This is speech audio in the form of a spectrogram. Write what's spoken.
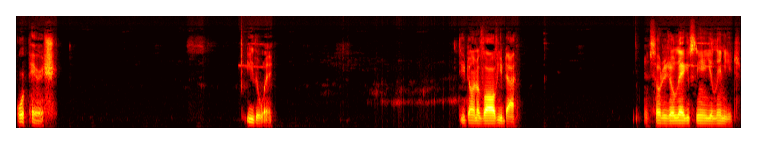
Or perish. Either way. If you don't evolve, you die. And so does your legacy and your lineage.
